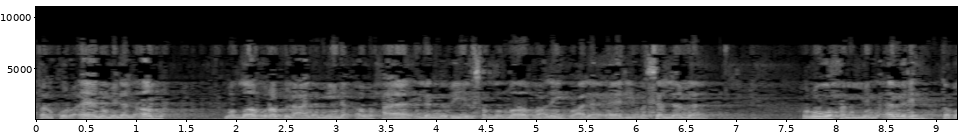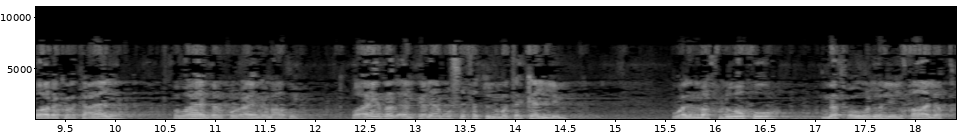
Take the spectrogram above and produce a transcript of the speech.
فالقرآن من الأمر والله رب العالمين أوحى إلى النبي صلى الله عليه وعلى آله وسلم روحا من أمره تبارك وتعالى. وهو هذا القرآن العظيم. وأيضا الكلام صفة المتكلم والمخلوق مفعول للخالق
